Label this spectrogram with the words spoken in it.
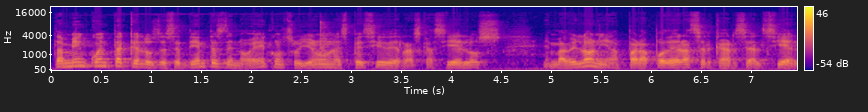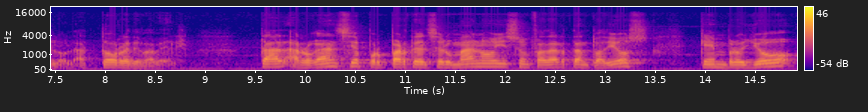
también cuenta que los descendientes de Noé construyeron una especie de rascacielos en Babilonia para poder acercarse al cielo, la Torre de Babel. Tal arrogancia por parte del ser humano hizo enfadar tanto a Dios que embrolló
